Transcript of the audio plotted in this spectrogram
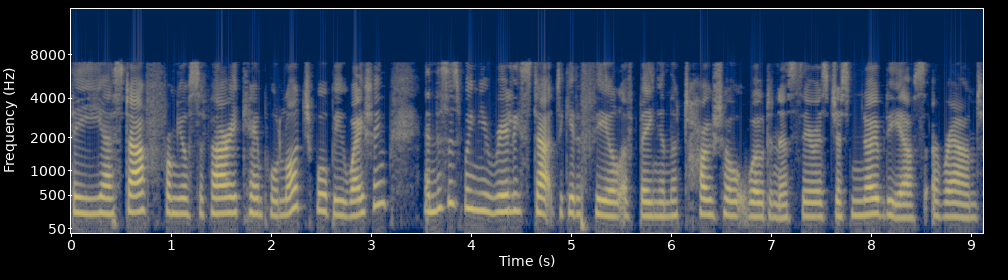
the uh, staff from your safari camp or lodge will be waiting, and this is when you really start to get a feel of being in the total wilderness. There is just nobody else around.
